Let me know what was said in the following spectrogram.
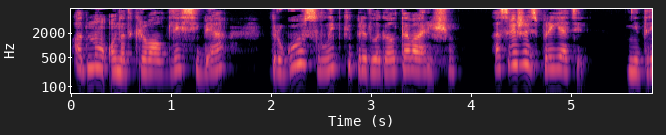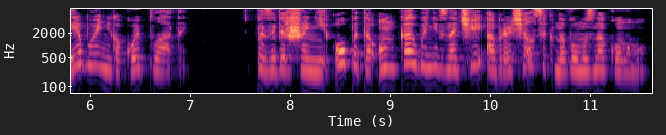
Одну он открывал для себя – Другую с улыбкой предлагал товарищу. «Освежись, приятель, не требуя никакой платы». По завершении опыта он как бы невзначай обращался к новому знакомому.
